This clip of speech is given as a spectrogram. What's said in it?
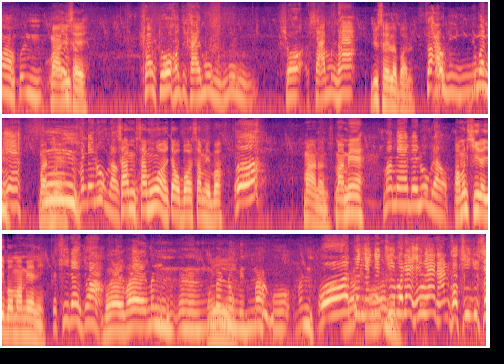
มาเพิ่นมาอยู่ไสสองตัวเขาจะขายหมื่นหมื่นสองสามหมื่นห้าอยู่ไสละบัดสาวนี่อยู่บ้านแฮบ้านแฮมันได้ลูกเราซ้ำซ้ำงัวเจ้าบ่ซ้ำนี่บ่เออมานั่นมาแม่ มาแม่ได้ลูกเราเอามันขี่ได้อยู่บ่มาแม่นี่ ก็ขี้ได้จ้าบ่ได้บ่ได้มันเออโอ้ย มันต้องบินมาโหมันโอ้ยเป็นหยังยังขี้บ่ได้แห้งแล่นหันเขาขี้อยู่ส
